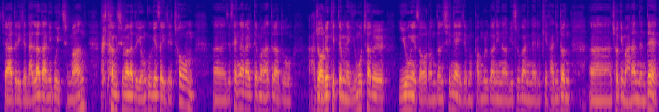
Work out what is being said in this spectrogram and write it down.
제 아들이 이제 날라다니고 있지만 그 당시만 해도 영국에서 이제 처음 어, 이제 생활할 때만 하더라도 아주 어렸기 때문에 유모차를 이용해서 런던 시내 이제 뭐 박물관이나 미술관이나 이렇게 다니던 어, 적이 많았는데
